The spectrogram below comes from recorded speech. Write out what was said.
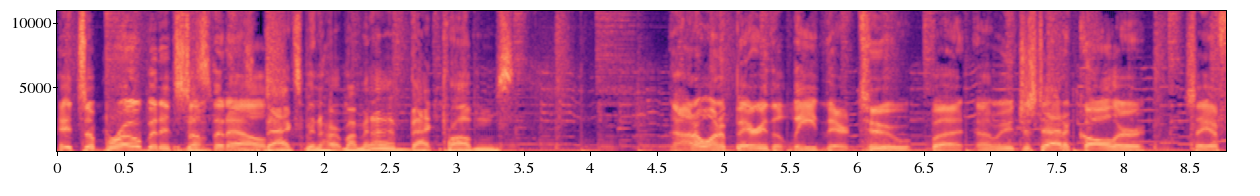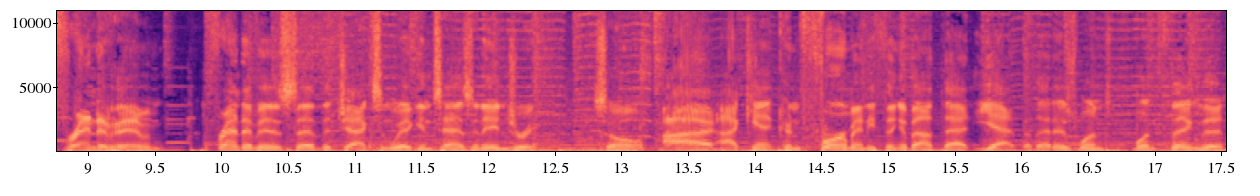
It's a bro, but it's something else. back's been hurt. I mean, I have back problems. Now I don't want to bury the lead there too, but um, we just had a caller say a friend of him, friend of his, said that Jaxon Wiggins has an injury. So I I can't confirm anything about that yet, but that is one one thing that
